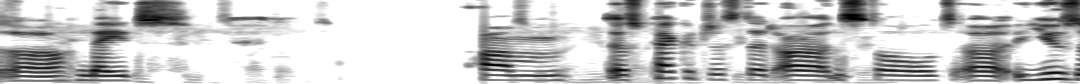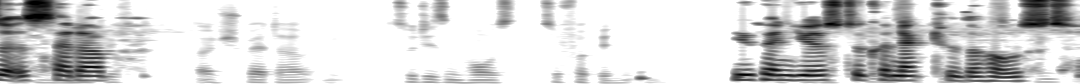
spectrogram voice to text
uh, late. Um, there's packages that are installed. Uh, user is set up. You can use to connect to the host.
